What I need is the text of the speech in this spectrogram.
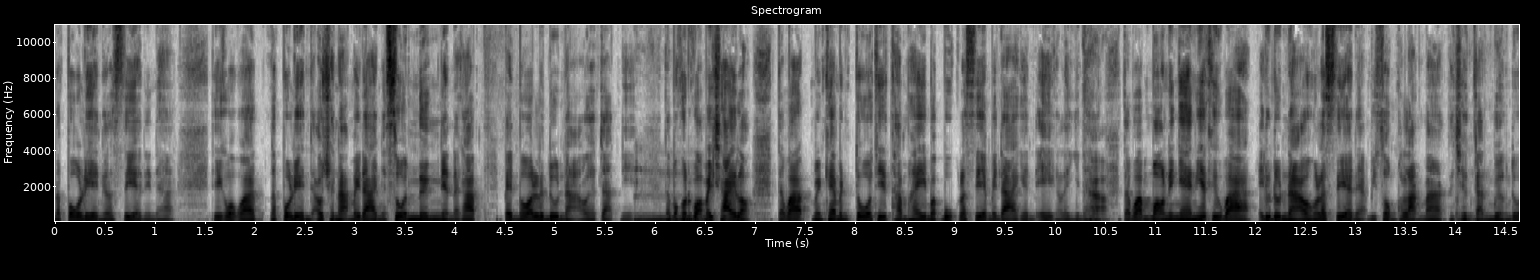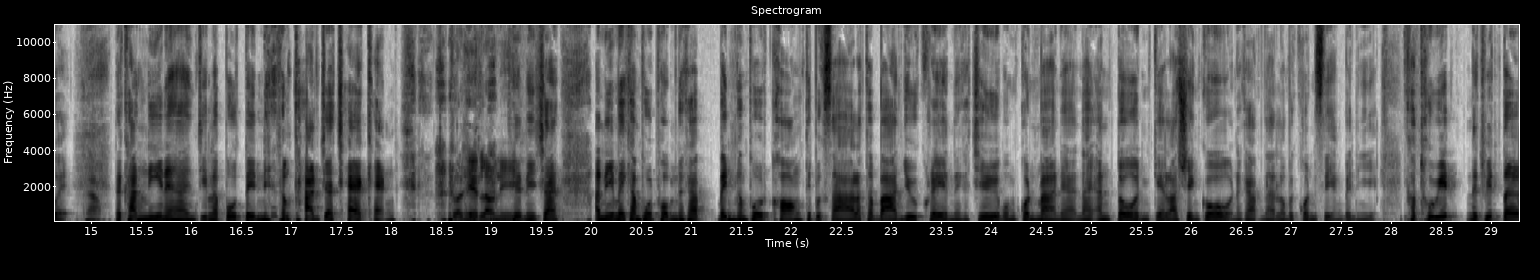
นโปเลียนกับรัสเซียนี่นะฮะที่เขาบอกว่านโปเลียนเอาชนะไม่ได้เนี่ยส่วนหนึ่งเนี่ยนะครับเป็นเพราะว่าฤดูหนาวจัดนี้อืมแต่บางคนก็บอกไม่ใช่หรอกแต่ว่ามันแค่เป็นตัวที่ทำให้แบบบุกรัสเซียไม่ได้แค่นั้นเองอะไรอย่างนี้นะฮะครับแต่ว่ามองในแง่นี้คือว่าไอ้ฤดูหนาวของรัสเซียเนี่ยมีทรงพลังมากในเชิงการเมืองด้วยครับแต่ครั้งนี้นะฮะจริงๆแล้วปูตินเนี่ยต้องการจะแช่แข็งประเทศเหล่านี้เทศนี้ใช่ อันนี้ไม่คำพูดผมนะครับ เป็นคำพูดของที่ปรึกษารัฐบาลยูเครนนะครับชื่อ ผมค้นมาเนี่ยนายอันโตนเกลาเชนโกนะครับนะเราไปค้นเสียงเป็นอย่างนี้เขาทวิตใน Twitter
